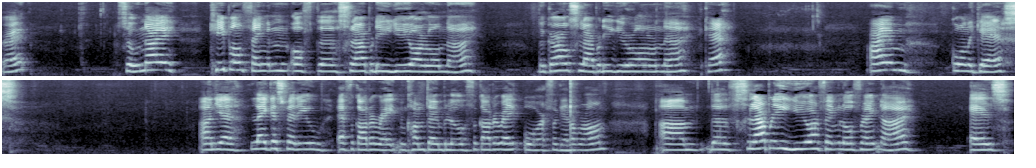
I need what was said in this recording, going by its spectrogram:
Right? So now keep on thinking of the celebrity you are on now. The girl celebrity you're on now, okay? I'm gonna guess. And yeah, like this video if I got it right and comment down below if I got it right or if I get it wrong. Um, the celebrity you are thinking of right now is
